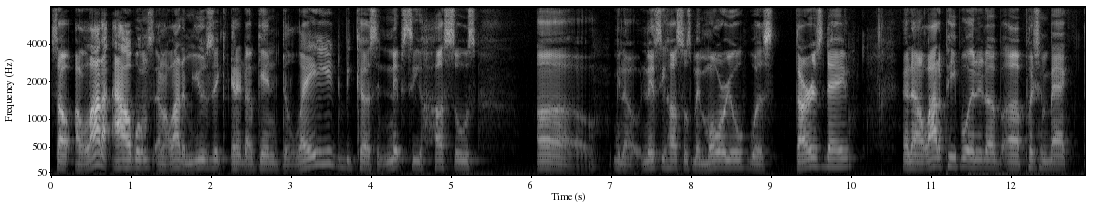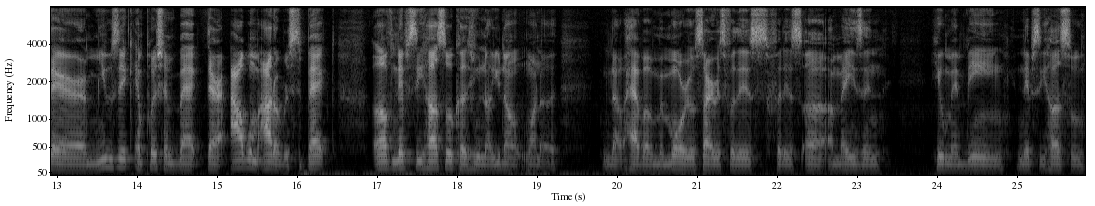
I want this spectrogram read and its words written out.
So a lot of albums and a lot of music ended up getting delayed because Nipsey Hussle's, uh, you know, Nipsey Hussle's memorial was Thursday, and a lot of people ended up uh, pushing back their music and pushing back their album out of respect of Nipsey Hussle because you know you don't want to, you know, have a memorial service for this for this uh, amazing human being Nipsey Hussle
